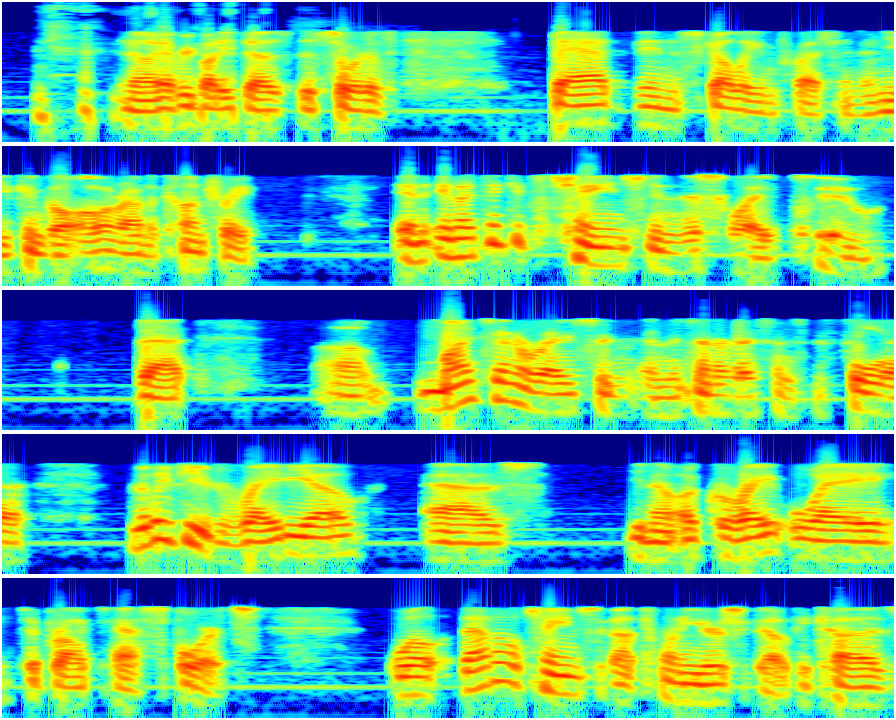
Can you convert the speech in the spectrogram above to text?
you know, everybody does this sort of bad Vin Scully impression, and you can go all around the country. And and I think it's changed in this way too, that um, my generation and the generations before really viewed radio as you know, a great way to broadcast sports. Well, that all changed about 20 years ago because,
